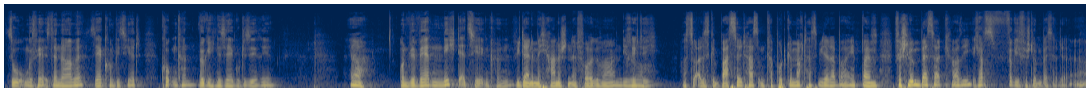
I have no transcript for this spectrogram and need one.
so ungefähr ist der Name, sehr kompliziert, gucken kann. Wirklich eine sehr gute Serie. Ja, Und wir werden nicht erzählen können, wie deine mechanischen Erfolge waren diese Richtig. Woche. Was du alles gebastelt hast und kaputt gemacht hast wieder dabei. Beim Verschlimmbessert quasi. ich habe es wirklich verschlimmbessert, ja. Ja.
